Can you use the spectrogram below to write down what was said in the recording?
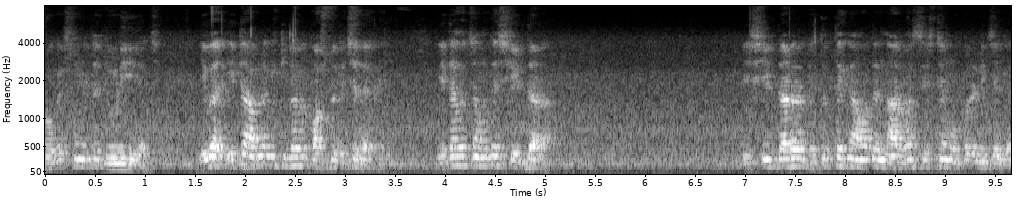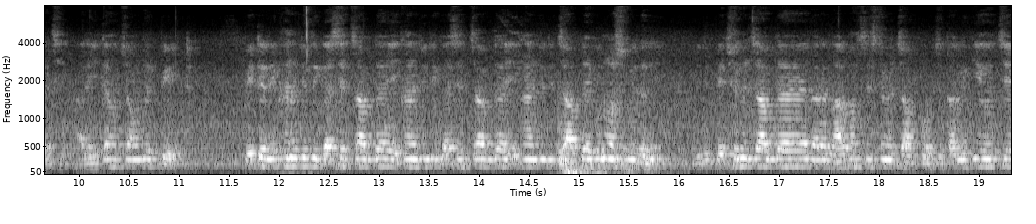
রোগের সঙ্গে এটা জড়িয়ে গেছে এবার এটা আপনাকে কীভাবে কষ্ট দিচ্ছে দেখাই এটা হচ্ছে আমাদের শির দ্বারা। এই শির দ্বারার ভেতর থেকে আমাদের নার্ভাস সিস্টেম উপরে নিচে গেছে, আর এটা হচ্ছে আমাদের পেট। পেটের এখানে যদি গ্যাসের চাপ দেয়, এখানে যদি গ্যাসের চাপ দেয়, এখানে যদি চাপ দেয়, কোনো অসুবিধা নেই। যদি পেছনে চাপ দেয়, তাহলে নার্ভাস সিস্টেমে চাপ পড়ছে। তাহলে কি হচ্ছে?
